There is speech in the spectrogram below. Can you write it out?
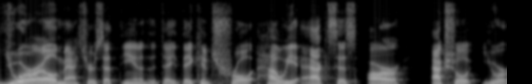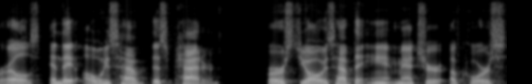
URL matchers at the end of the day. They control how we access our actual URLs. And they always have this pattern. First, you always have the ant matcher, of course.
